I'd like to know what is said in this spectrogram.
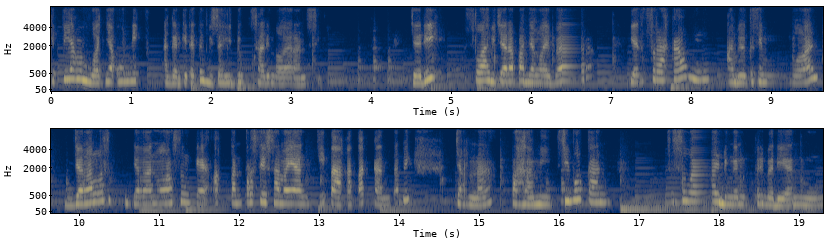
itu yang membuatnya unik agar kita itu bisa hidup saling toleransi. Jadi setelah bicara panjang lebar ya terserah kamu ambil kesimpulan jangan langsung jangan langsung kayak lakukan persis sama yang kita katakan tapi cerna pahami simpulkan sesuai dengan kepribadianmu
